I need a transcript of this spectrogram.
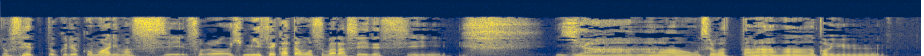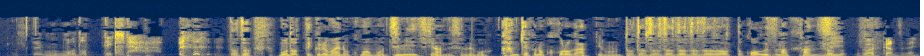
でも説得力もありますし、その見せ方も素晴らしいですし、いやー、面白かったなーという。そして戻ってきた。どど、戻ってくる前のコマも地味に好きなんですよね。僕、観客の心がっていうののドドドドドドドドとこう渦巻く感じそうそう。、うまく感じね。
